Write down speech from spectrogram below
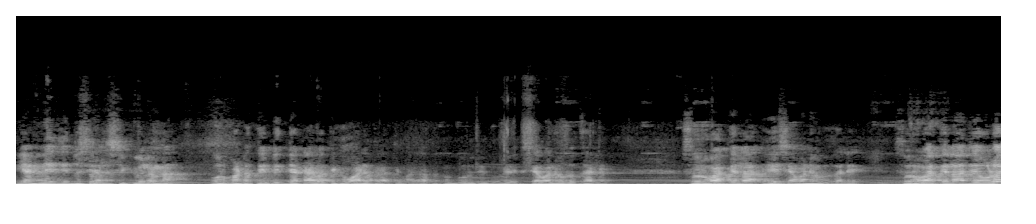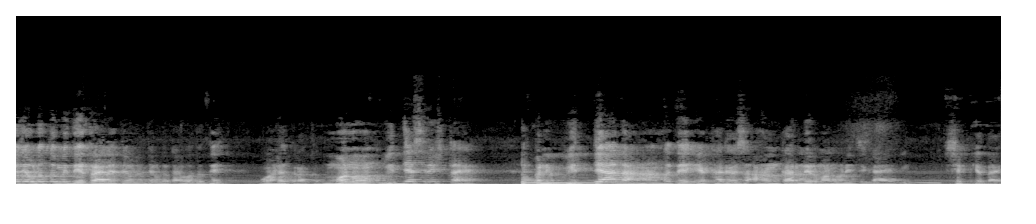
यांनी जे दुसऱ्याला शिकविलं ना उरफाट ते विद्या काय होते की वाढत राहते माझ्या. आता तो गुरुजी तुम्ही एक सेवानिवृत्त झाले. सुरुवातीला हे सेवानिवृत्त झाले. सुरुवातीला जेवढं जेवढं तुम्ही देत राहिले तेवढं तेवढं काय होतं ते? वाढत राहतं. म्हणून विद्या श्रेष्ठ आहे. पण विद्यादानामध्ये एखाद्या वेळेस अहंकार निर्माण होण्याची काय की शक्यता आहे.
